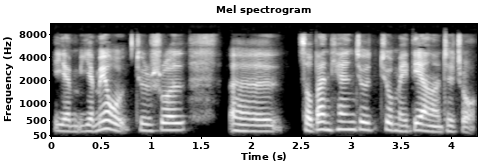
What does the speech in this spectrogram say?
也也没有，就是说，呃，走半天就就没电了这种。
